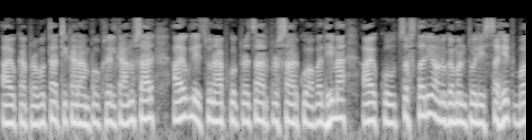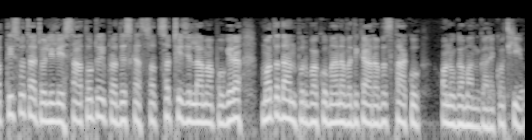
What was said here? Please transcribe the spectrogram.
आयोगका प्रवक्ता टीकाराम पोखरेलका अनुसार आयोगले चुनावको प्रचार प्रसारको अवधिमा आयोगको उच्चस्तरीय अनुगमन टोली सहित बत्तीसवटा टोलीले सातवटै प्रदेशका सतसठी जिल्लामा पुगेर मतदान पूर्वको मानवाधिकार अवस्थाको अनुगमन गरेको थियो।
